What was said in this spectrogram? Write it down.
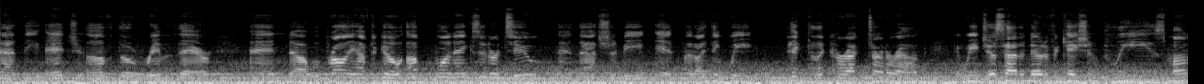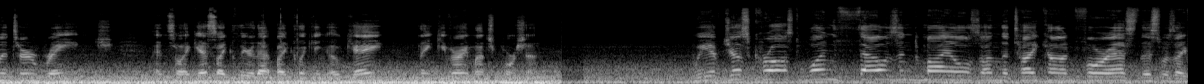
at the edge of the rim there. And uh, we'll probably have to go up one exit or two, and that should be it. But I think we picked the correct turnaround. And we just had a notification, please monitor range. And so I guess I clear that by clicking OK. Thank you very much, Porsche. We have just crossed 1,000 miles on the Taycan 4S. This was a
